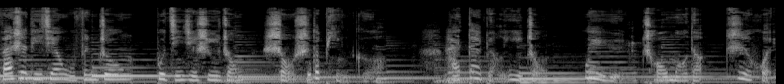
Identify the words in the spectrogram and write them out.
凡事提前五分钟，不仅仅是一种守时的品格，还代表了一种未雨绸缪的智慧。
